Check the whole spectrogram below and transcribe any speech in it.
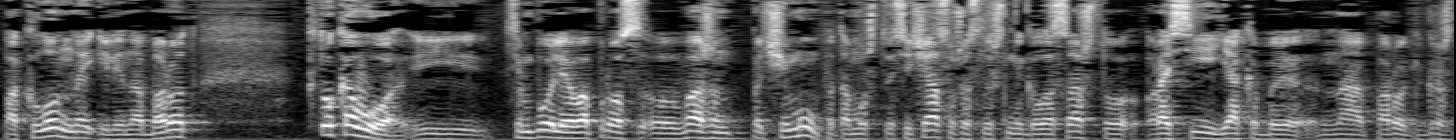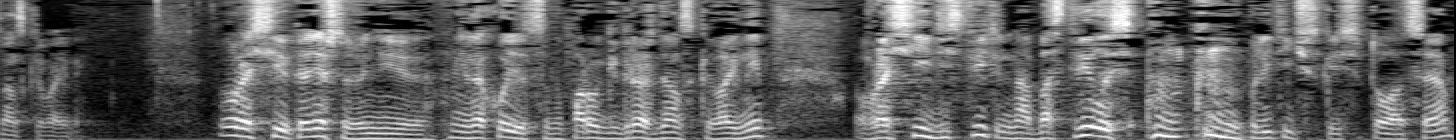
Поклонной или наоборот – кто кого. И тем более вопрос э, важен почему, потому что сейчас уже слышны голоса, что Россия якобы на пороге гражданской войны. Ну, Россия, конечно же, не, не находится на пороге гражданской войны. В России действительно обострилась политическая ситуация.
